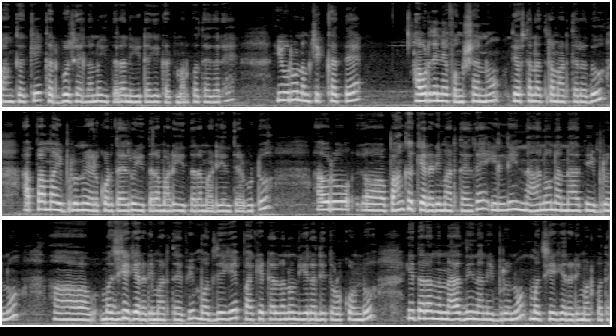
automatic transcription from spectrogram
ಪಾಂಕಕ್ಕೆ ಕರ್ಬೂಜ ಎಲ್ಲನೂ ಈ ಥರ ನೀಟಾಗಿ ಕಟ್ ಮಾಡ್ಕೋತಾ ಇದ್ದಾರೆ. ಇವರು ನಮ್ಮ ಚಿಕ್ಕತ್ತೆ, ಅವ್ರದ್ದೇ ಫಂಕ್ಷನ್ನು ದೇವಸ್ಥಾನ ಹತ್ರ ಮಾಡ್ತಾ ಇರೋದು. ಅಪ್ಪ, ಅಮ್ಮ ಇಬ್ಬರೂ ಹೇಳ್ಕೊಡ್ತಾಯಿದ್ರು ಈ ಥರ ಮಾಡಿ, ಈ ಥರ ಮಾಡಿ ಅಂತ ಹೇಳ್ಬಿಟ್ಟು. ಅವರು ಪಾಂಕಕ್ಕೆ ರೆಡಿ ಮಾಡ್ತಾಯಿದ್ರೆ ಇಲ್ಲಿ ನಾನು, ನನ್ನ ಅತ್ತೆ ಇಬ್ಬರೂ ಮಜ್ಜಿಗೆಗೆ ರೆಡಿ ಮಾಡ್ತಾಯಿದ್ವಿ ಮೊದಲಿಗೆ ಪ್ಯಾಕೆಟ್ ಎಲ್ಲನೂ ನೀರಲ್ಲಿ ತೊಳ್ಕೊಂಡು ಈ ಥರ ನನ್ನ ಆದ್ನಿ ನಾನು ಇಬ್ಬರೂ ಮಜ್ಜಿಗೆಗೆ ರೆಡಿ ಮಾಡ್ಕೊತಾ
